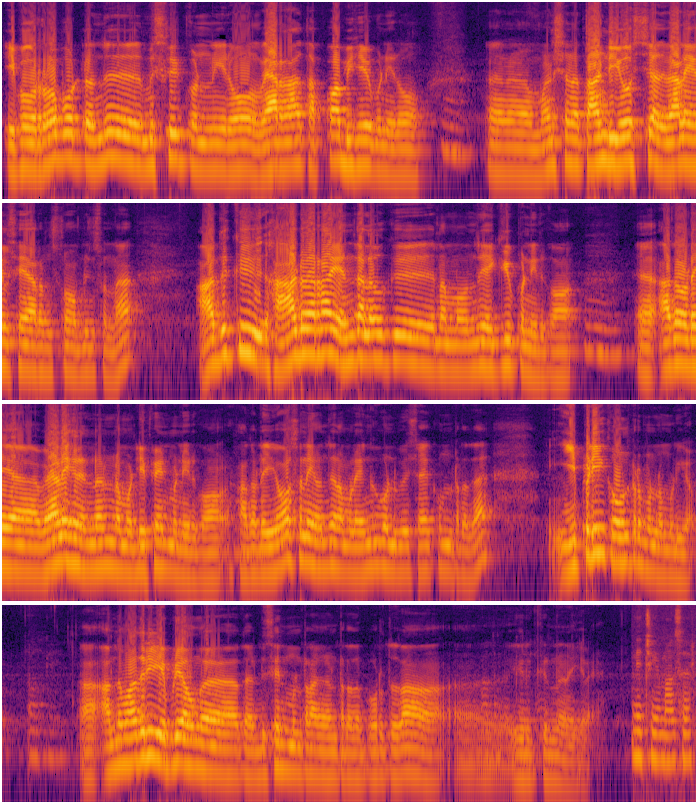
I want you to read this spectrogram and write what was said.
இப்போ ஒரு ரோபோட் வந்து மிஸ்லீட் பண்ணிரும். வேற ஏதாவது தப்பா பிஹேவ் பண்ணிரும். அஹ் மனுஷனை தாண்டி யோசிச்சு அது வேலைகள் செய்ய ஆரம்பிச்சிடும் அப்படின்னு சொன்னா அதுக்கு ஹார்ட்வேராக எந்த அளவுக்கு நம்ம வந்து எக்யூப் பண்ணியிருக்கோம் அதோடைய வேலைகள் என்னன்னு நம்ம டிஃபைன் பண்ணியிருக்கோம் அதோடைய யோசனை வந்து நம்மளை எங்கே கொண்டு போய் சேர்க்கும்ன்றத இப்படி கவுண்டர் பண்ண முடியும். அந்த மாதிரி எப்படி அவங்க அதை டிசைன் பண்ணுறாங்கன்றதை பொறுத்து தான் இருக்குன்னு நினைக்கிறேன். நிச்சயமா சார்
